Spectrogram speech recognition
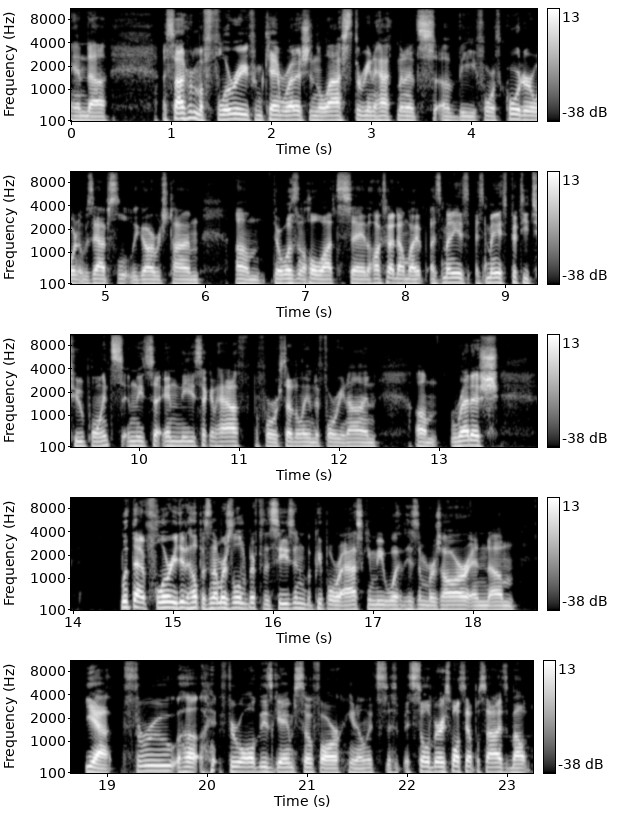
And uh, aside from a flurry from Cam Reddish in the last three and a half minutes of the fourth quarter when it was absolutely garbage time, um, there wasn't a whole lot to say. The Hawks got down by as many as, as many as 52 points in the in the second half before settling into 49. Um, Reddish, with that flurry, did help his numbers a little bit for the season, but people were asking me what his numbers are, and um, yeah, through uh, through all these games so far, you know, it's it's still a very small sample size, about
